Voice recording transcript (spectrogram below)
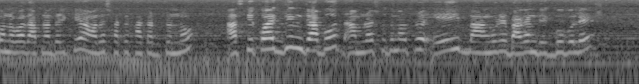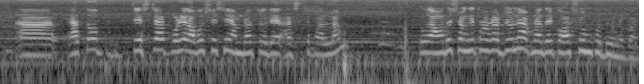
ধন্যবাদ আপনাদেরকে আমাদের সাথে থাকার জন্য। আজকে কয়েকদিন যাবত আমরা শুধুমাত্র এই আঙুরের বাগান দেখব বলে এত চেষ্টার পরে অবশেষে আমরা চলে আসতে পারলাম। তো আমাদের সঙ্গে থাকার জন্য আপনাদেরকে অসংখ্য ধন্যবাদ।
